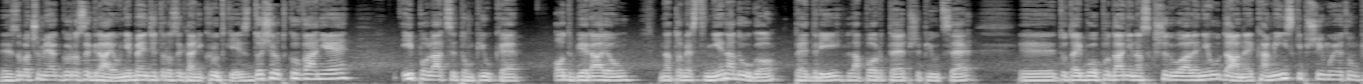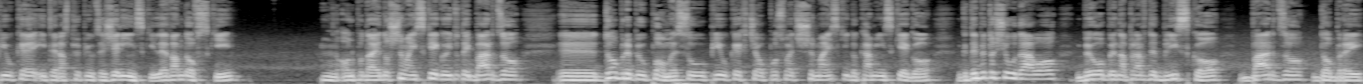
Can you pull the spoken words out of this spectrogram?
Yy, Zobaczymy, jak go rozegrają. Nie będzie to rozegranie krótkie. Jest dośrodkowanie i Polacy tą piłkę odbierają, natomiast nie na długo. Pedri, Laporte przy piłce. Yy, tutaj było podanie na skrzydło, ale nieudane. Kamiński przyjmuje tą piłkę i teraz przy piłce Zieliński, Lewandowski. On podaje do Szymańskiego i tutaj bardzo yy, dobry był pomysł. Piłkę chciał posłać Szymański do Kamińskiego. Gdyby to się udało, byłoby naprawdę blisko bardzo dobrej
